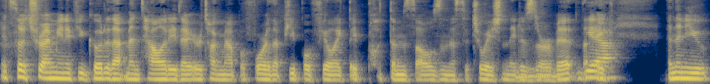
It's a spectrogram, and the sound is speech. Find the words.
It's so true. I mean, if you go to that mentality that you were talking about before, that people feel like they put themselves in this situation, they deserve mm-hmm. it. that, like, Yeah. And then you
